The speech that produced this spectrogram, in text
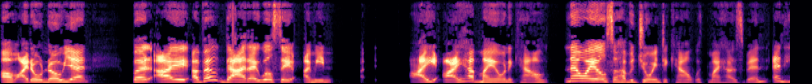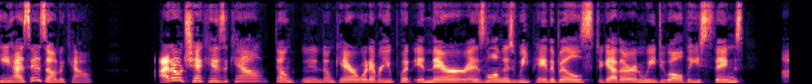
Um, I don't know yet. But I about that, I will say. I mean, I I have my own account now. I also have a joint account with my husband, and he has his own account. I don't check his account. Don't don't care whatever you put in there, as long as we pay the bills together and we do all these things. I,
